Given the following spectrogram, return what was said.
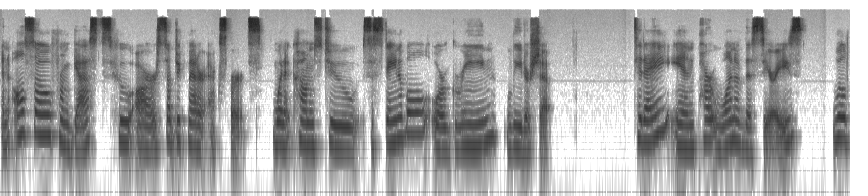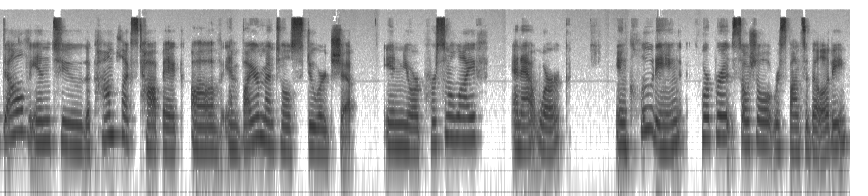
and also from guests who are subject matter experts when it comes to sustainable or green leadership. Today, in part one of this series, we'll delve into the complex topic of environmental stewardship in your personal life and at work, including corporate social responsibility,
